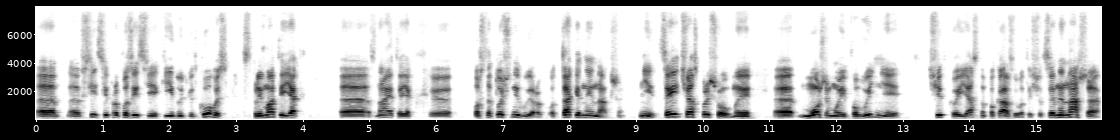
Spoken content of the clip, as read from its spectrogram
е, е, всі ці пропозиції, які йдуть від когось, сприймати як, е, знаєте, як е, остаточний вирок. От так і не інакше. Ні, цей час пройшов. Ми можемо і повинні чітко і ясно показувати, що це не наша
